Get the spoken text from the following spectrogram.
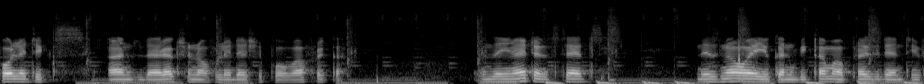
politics and direction of leadership of Africa. In the United States, there's no way you can become a president if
